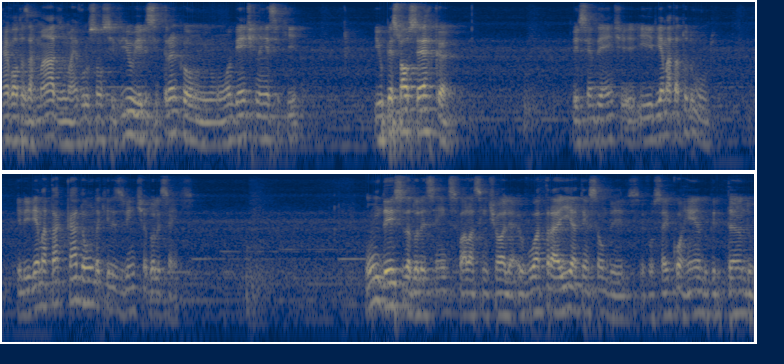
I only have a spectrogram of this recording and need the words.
Revoltas armadas, uma revolução civil, e eles se trancam em um ambiente que nem esse aqui e o pessoal cerca esse ambiente e iria matar todo mundo. Ele iria matar cada um daqueles 20 adolescentes. Um desses adolescentes fala assim: Olha, eu vou atrair a atenção deles, eu vou sair correndo, gritando,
